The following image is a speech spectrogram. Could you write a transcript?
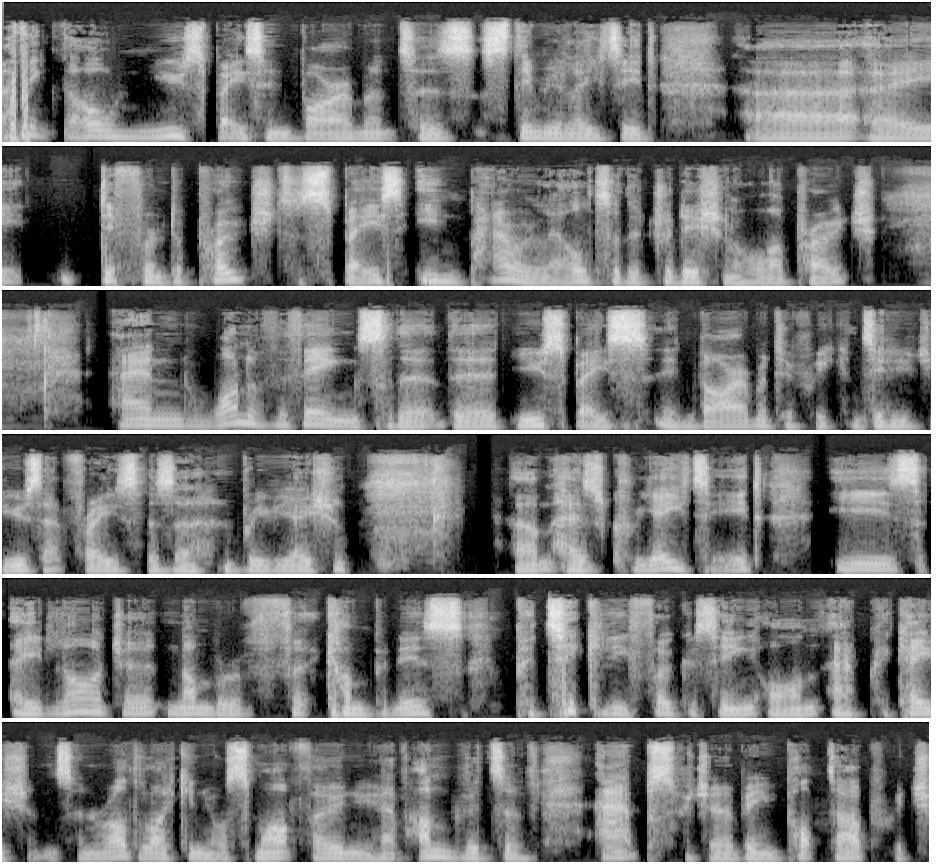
I think the whole new space environment has stimulated uh, a different approach to space in parallel to the traditional approach. And one of the things that the new space environment, if we continue to use that phrase as an abbreviation, um, has created is a larger number of uh, companies, particularly focusing on applications. And rather like in your smartphone, you have hundreds of apps which are being popped up, which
